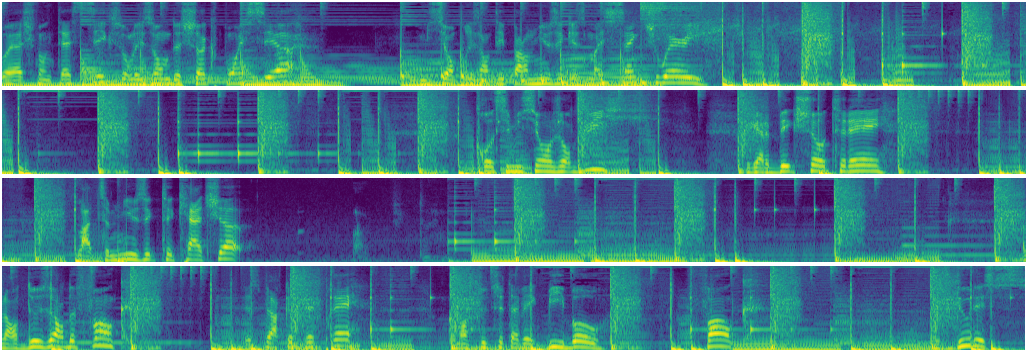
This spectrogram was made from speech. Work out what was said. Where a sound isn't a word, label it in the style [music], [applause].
Voyage Fantastique sur les ondes de choc.ca. Mission présentée par Music is My Sanctuary. Grosse émission aujourd'hui. We got a big show today. Lots of music to catch up. Alors deux heures de funk. J'espère que vous êtes prêts. On commence tout de suite avec Bebo. Funk. Do this.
